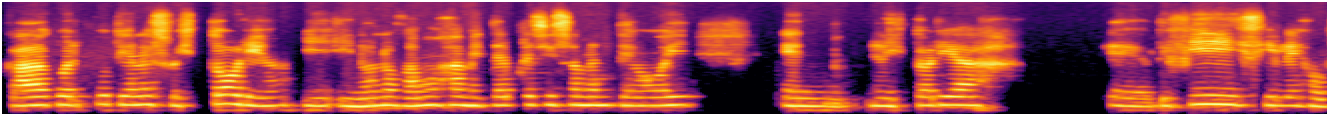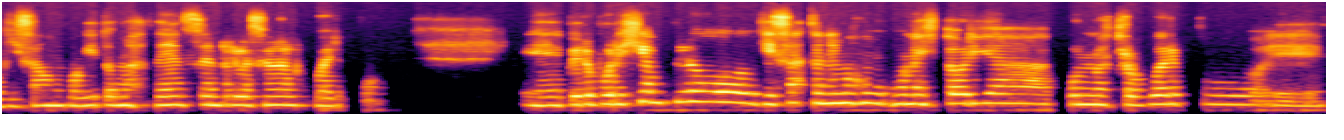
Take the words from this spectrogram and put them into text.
cada cuerpo tiene su historia y, no nos vamos a meter precisamente hoy en, historias eh, difíciles o quizás un poquito más densas en relación al cuerpo. Eh, pero, por ejemplo, quizás tenemos una historia con nuestro cuerpo eh,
